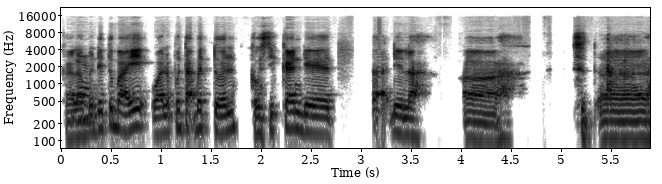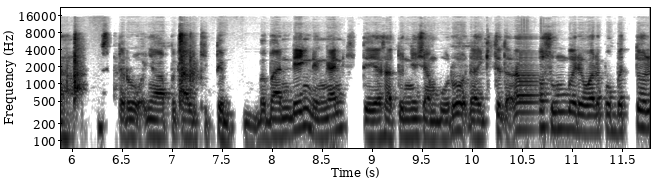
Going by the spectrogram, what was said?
kalau yeah. benda tu baik walaupun tak betul kongsikan dia tak adalah uh, uh, seteruknya apa kalau kita berbanding dengan kita yang satu news yang buruk dan kita tak tahu sumber dia walaupun betul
